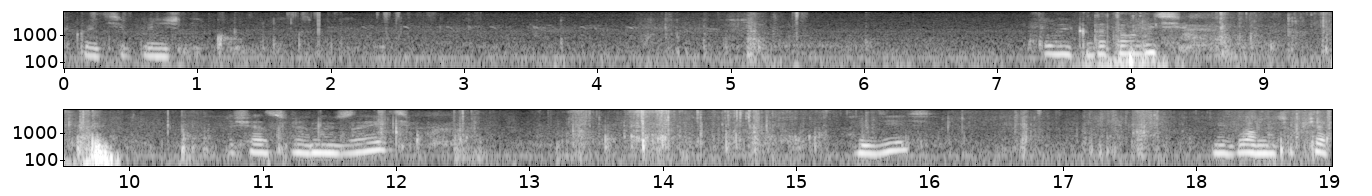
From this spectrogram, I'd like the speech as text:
Такой тепличный комплекс. Ой, куда-то улетел. Сейчас вернусь за этим. А здесь. Мне главное, чтобы час,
